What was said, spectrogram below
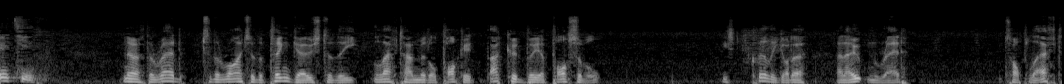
Eighteen. Now, if the red to the right of the pin goes to the left-hand middle pocket, that could be a possible. He's clearly got a an open red, top left.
